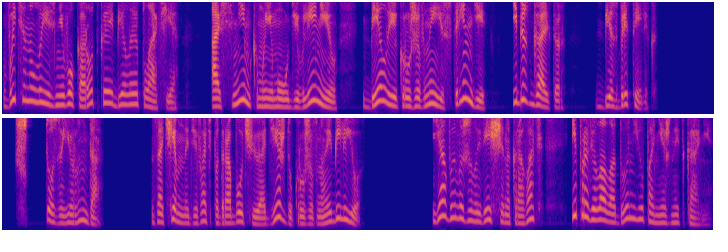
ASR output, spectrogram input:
вытянула из него короткое белое платье, а с ним, к моему удивлению, белые кружевные стринги и бюстгальтер, без бретелек. Что за ерунда? Зачем надевать под рабочую одежду кружевное белье? Я выложила вещи на кровать и провела ладонью по нежной ткани.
